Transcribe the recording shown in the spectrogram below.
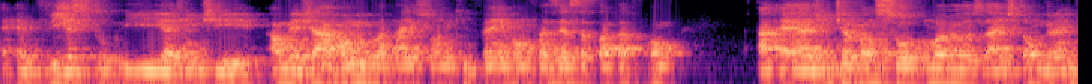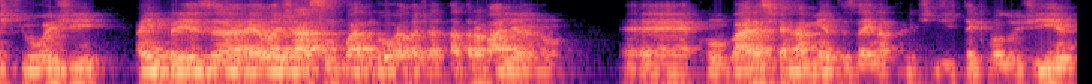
é, é visto e a gente almejar, vamos implantar isso ano que vem, vamos fazer essa plataforma. A, é, a gente avançou com uma velocidade tão grande que hoje a empresa ela já se enquadrou, ela já está trabalhando é, com várias ferramentas aí na parte de tecnologia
